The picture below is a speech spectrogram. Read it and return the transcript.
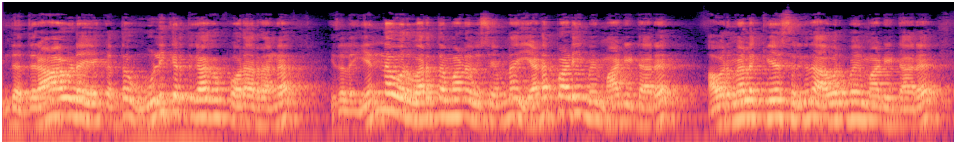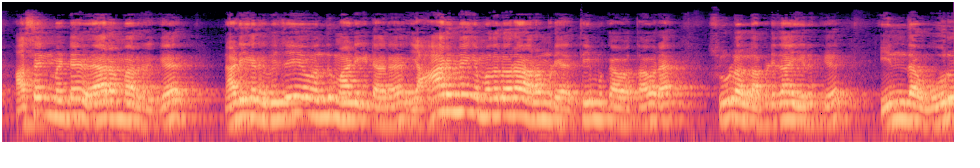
இந்த திராவிட இயக்கத்தை ஒழிக்கிறதுக்காக போராடுறாங்க. இதில் என்ன ஒரு வருத்தமான விஷயம்னா எடப்பாடியும் போய் மாட்டிட்டாரு. அவர் மேலே கேஸ் இருக்குது அவர் போய் மாட்டிட்டாரு. அசைன்மெண்ட்டே வேற மாதிரி இருக்கு. நடிகர் விஜயும் வந்து மாட்டிக்கிட்டாரு. யாருமே இங்கே முதல்வராக வர முடியாது திமுகவை தவிர. சூழல் அப்படிதான் இருக்கு. இந்த ஒரு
